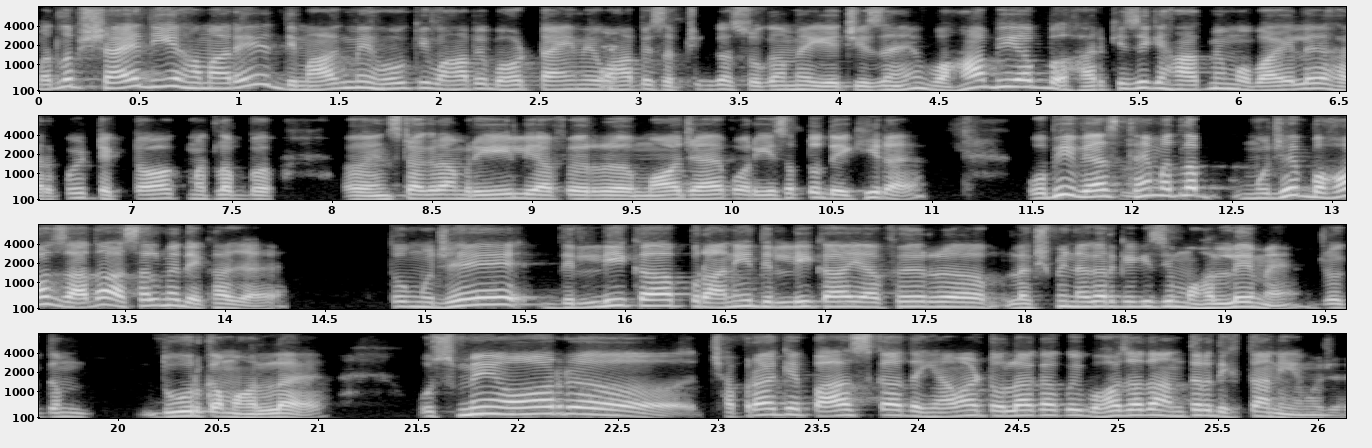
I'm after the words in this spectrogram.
मतलब शायद ये हमारे दिमाग में हो कि वहाँ पे बहुत टाइम है वहाँ पे सब चीज़ का सुगम है ये चीज़ें हैं। वहाँ भी अब हर किसी के हाथ में मोबाइल है हर कोई टिकटॉक मतलब इंस्टाग्राम रील या फिर मौज ऐप और ये सब तो देख ही रहा है। वो भी व्यस्त है मतलब मुझे बहुत ज़्यादा असल में देखा जाए तो मुझे दिल्ली का पुरानी दिल्ली का या फिर लक्ष्मी नगर के किसी मोहल्ले में जो एकदम दूर का मोहल्ला है उसमें और छपरा के पास का दहियावा टोला का कोई बहुत ज़्यादा अंतर दिखता नहीं है मुझे।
